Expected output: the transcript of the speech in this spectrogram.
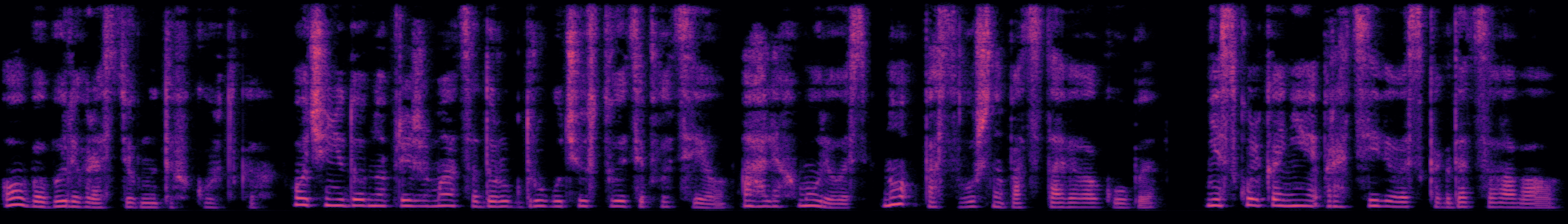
Оба были в расстегнутых куртках. Очень удобно прижиматься друг к другу, чувствуя тепло тела. Аля хмурилась, но послушно подставила губы. Нисколько не противилась, когда целовал.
